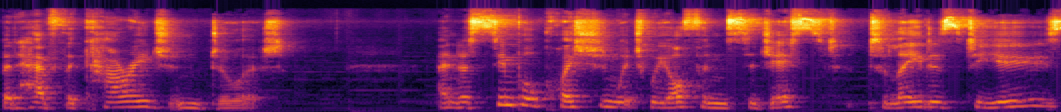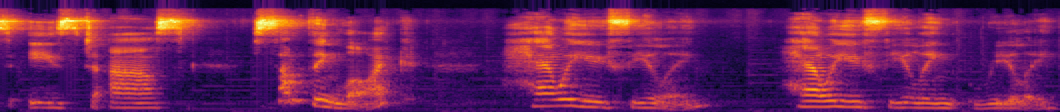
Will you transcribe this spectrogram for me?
but have the courage and do it. And a simple question which we often suggest to leaders to use is to ask something like, How are you feeling? How are you feeling really?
